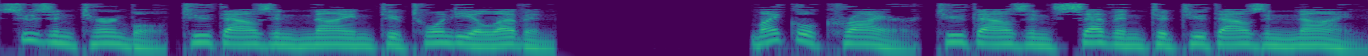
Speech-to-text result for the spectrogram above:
Susan Turnbull 2009 to 2011. Michael Cryor 2007 to 2009.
